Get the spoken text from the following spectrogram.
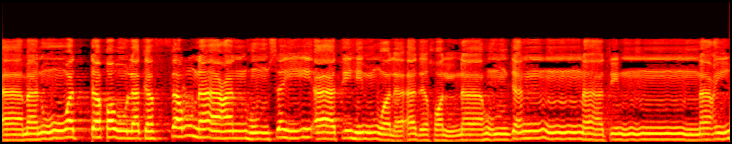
آمنوا واتقوا لكفرنا عنهم سيئاتهم ولأدخلناهم جنات النعيم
